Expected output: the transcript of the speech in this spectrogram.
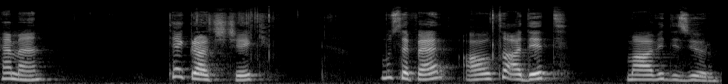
Hemen tekrar çiçek. Bu sefer 6 adet mavi diziyorum.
